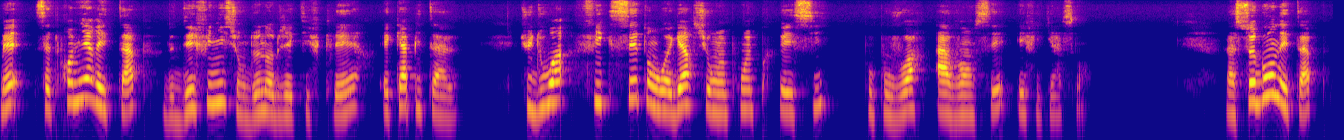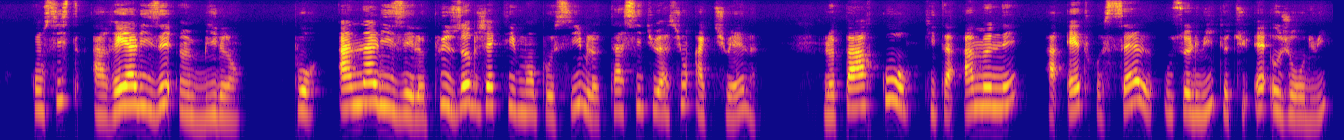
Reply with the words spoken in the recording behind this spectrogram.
Mais cette première étape de définition d'un objectif clair est capitale. Tu dois fixer ton regard sur un point précis pour pouvoir avancer efficacement. La seconde étape consiste à réaliser un bilan pour analyser le plus objectivement possible ta situation actuelle, le parcours qui t'a amené à être celle ou celui que tu es aujourd'hui,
